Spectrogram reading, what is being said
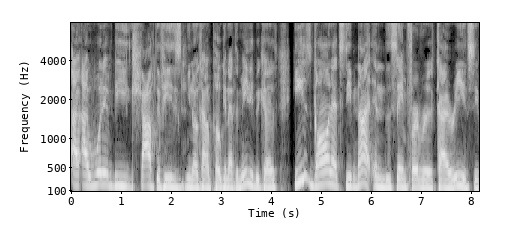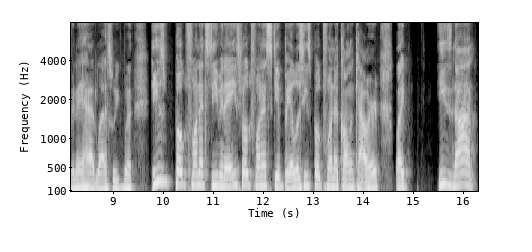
I, I wouldn't be shocked if he's you know kind of poking at the media because he's gone at Stephen not in the same fervor as Kyrie and Stephen A. had last week, but he's poked fun at Stephen A. He's poked fun at Skip Bayless. He's poked fun at Colin Cowherd. Like he's not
